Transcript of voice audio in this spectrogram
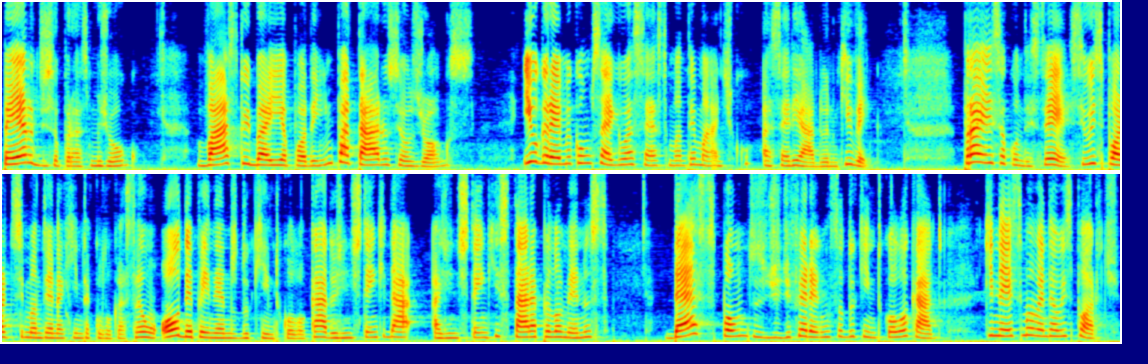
perde seu próximo jogo. Vasco e Bahia podem empatar os seus jogos. E o Grêmio consegue o acesso matemático à Série A do ano que vem. Para isso acontecer, se o esporte se manter na quinta colocação, ou dependendo do quinto colocado, a gente tem que dar, a gente tem que estar a pelo menos 10 pontos de diferença do quinto colocado, que nesse momento é o esporte.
